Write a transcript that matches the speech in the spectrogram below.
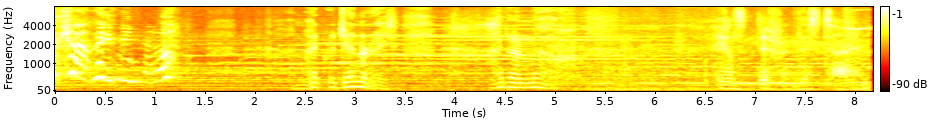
You can't leave me now. I might regenerate. I don't know. Feels different this time.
